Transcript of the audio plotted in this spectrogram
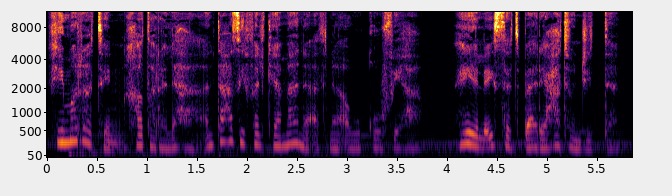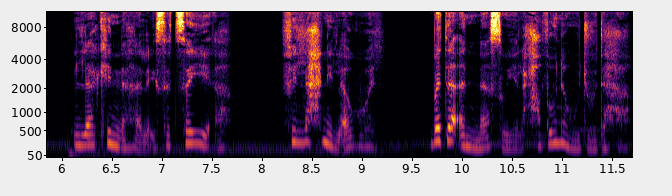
في مرة خطر لها أن تعزف الكمان أثناء وقوفها. هي ليست بارعة جدا لكنها ليست سيئة. في اللحن الأول بدأ الناس يلحظون وجودها.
